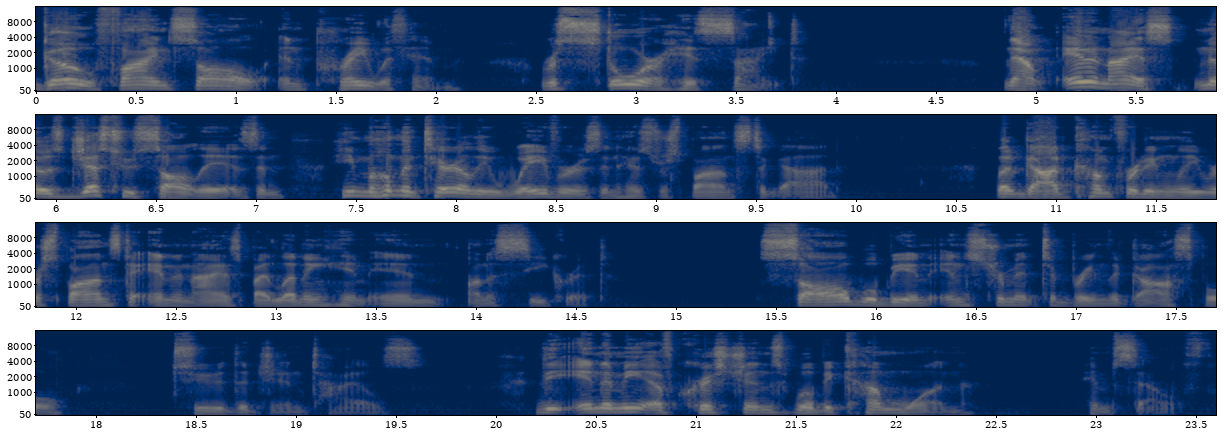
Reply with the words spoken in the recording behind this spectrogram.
go find Saul, and pray with him. Restore his sight. Now, Ananias knows just who Saul is, and he momentarily wavers in his response to God. But God comfortingly responds to Ananias by letting him in on a secret. Saul will be an instrument to bring the gospel to the Gentiles. The enemy of Christians will become one himself.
